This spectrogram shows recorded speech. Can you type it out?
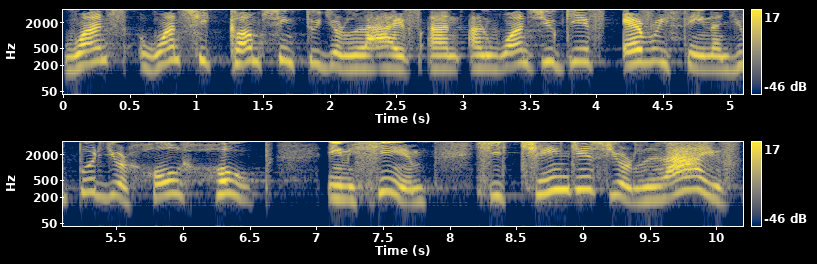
once, once He comes into your life and, and once you give everything and you put your whole hope in Him, He changes your life.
